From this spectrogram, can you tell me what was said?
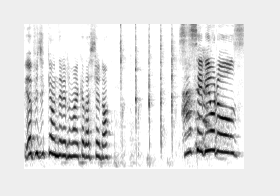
Bir öpücük gönderelim arkadaşlara. Sizi seviyoruz.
